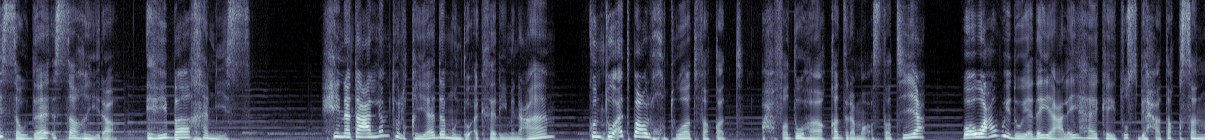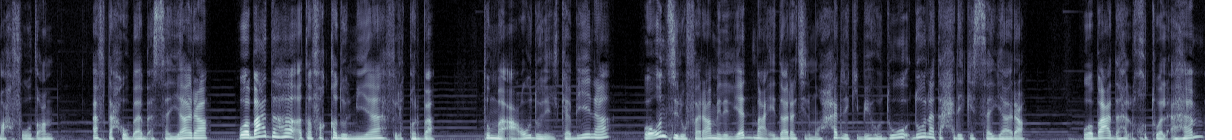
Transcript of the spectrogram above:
السوداء الصغيرة هبة خميس. حين تعلمت القيادة منذ أكثر من عام كنت أتبع الخطوات فقط أحفظها قدر ما أستطيع وأعود يدي عليها كي تصبح طقسا محفوظا. أفتح باب السيارة وبعدها أتفقد المياه في القربة. ثم أعود للكابينة وأنزل فرامل اليد مع إدارة المحرك بهدوء دون تحريك السيارة. وبعدها الخطوة الأهم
